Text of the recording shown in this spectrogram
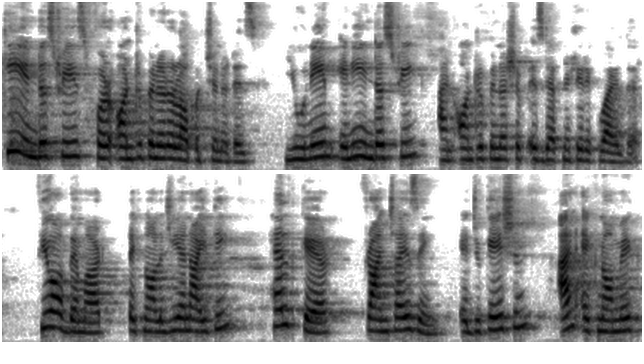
Key industries for entrepreneurial opportunities. You name any industry and entrepreneurship is definitely required there. Few of them are technology and IT, healthcare, franchising, education, and economic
